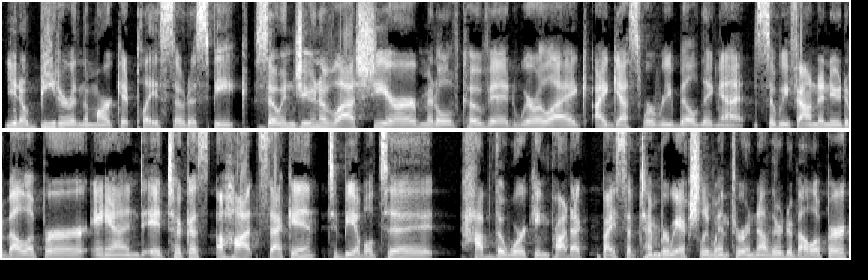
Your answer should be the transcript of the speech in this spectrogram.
you know beat her in the marketplace so to speak so in june of last year middle of covid we were like i guess we're rebuilding it so we found a new developer and it took us a hot second to be able to have the working product by September. We actually went through another developer.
